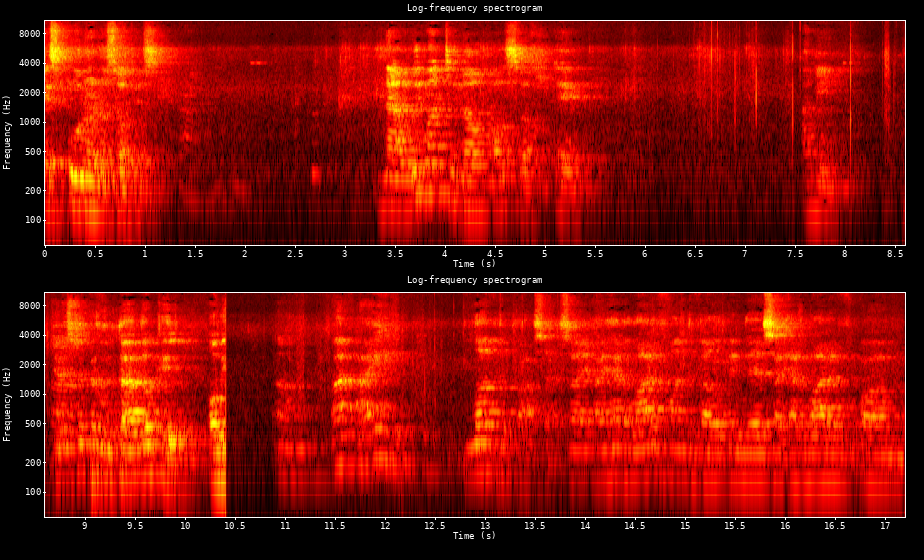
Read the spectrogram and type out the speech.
es uno de nosotros. Now we want to know also, eh, A mí. Yo estoy preguntando que Um, I, I loved the process. I, I had a lot of fun developing this. I had a lot of um,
